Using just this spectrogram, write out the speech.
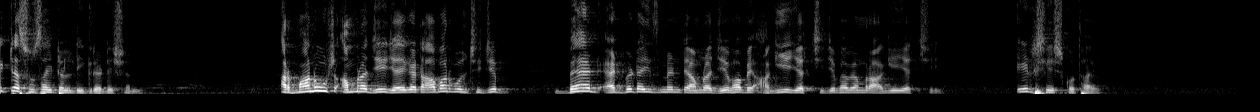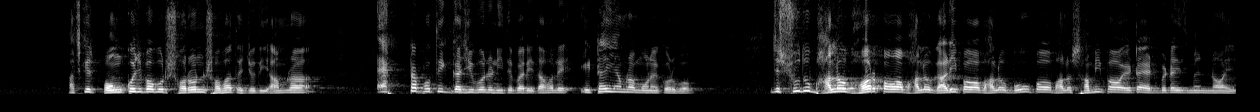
এটা সোসাইটাল ডিগ্রেডেশন। আর মানুষ, আমরা যে জায়গাটা আবার বলছি যে, ব্যাড অ্যাডভার্টাইজমেন্টে আমরা যেভাবে আগিয়ে যাচ্ছি, যেভাবে আমরা আগিয়ে যাচ্ছি, এর শেষ কোথায়? আজকের পঙ্কজবাবুর স্মরণ সভাতে যদি আমরা একটা প্রতিজ্ঞা জীবনে নিতে পারি, তাহলে এটাই আমরা মনে করব যে শুধু ভালো ঘর পাওয়া, ভালো গাড়ি পাওয়া, ভালো বউ পাওয়া, ভালো স্বামী পাওয়া, এটা অ্যাডভার্টাইজমেন্ট নয়।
